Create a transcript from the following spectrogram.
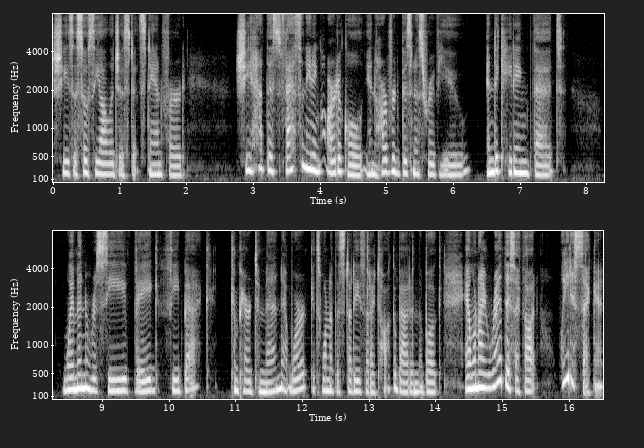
She's a sociologist at Stanford. She had this fascinating article in Harvard Business Review indicating that women receive vague feedback compared to men at work. It's one of the studies that I talk about in the book. And when I read this, I thought, wait a second,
